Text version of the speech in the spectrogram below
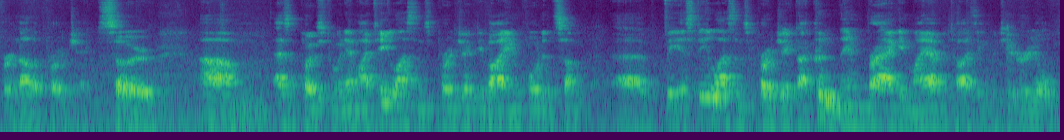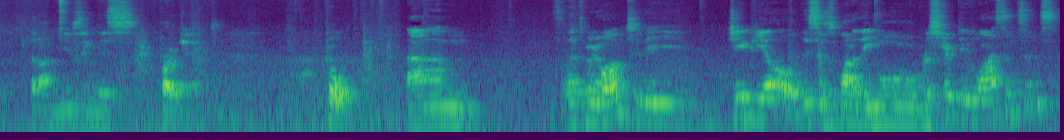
for another project. So, um, as opposed to an MIT license project, if I imported some uh, BSD license project, I couldn't then brag in my advertising material that I'm using this project. Cool. Um, so let's move on to the GPL. This is one of the more restrictive licenses.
